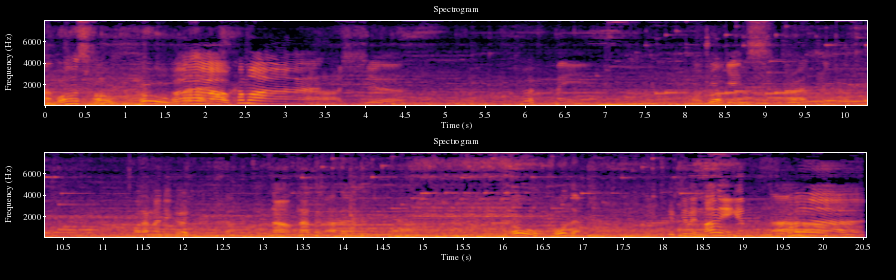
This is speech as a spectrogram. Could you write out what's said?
Come on, bonus. Oh. Oh, Oh, nice. come on. Oh, shit. Man. Oh, 12 games. Alright. Oh, that might be good. No, nothing. Nothing. Oh, hold them. Keep giving money. Ah.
